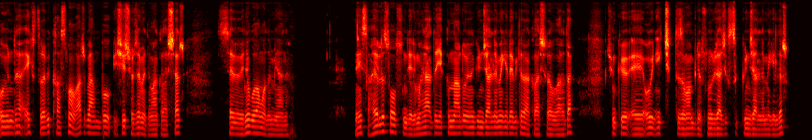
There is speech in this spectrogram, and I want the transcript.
oyunda ekstra bir kasma var. Ben bu işi çözemedim arkadaşlar. Sebebini bulamadım yani. Neyse hayırlısı olsun diyelim. Herhalde yakınlarda oyuna güncelleme gelebilir arkadaşlar bu arada. Çünkü e, oyun ilk çıktığı zaman biliyorsunuz birazcık sık güncelleme gelir.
